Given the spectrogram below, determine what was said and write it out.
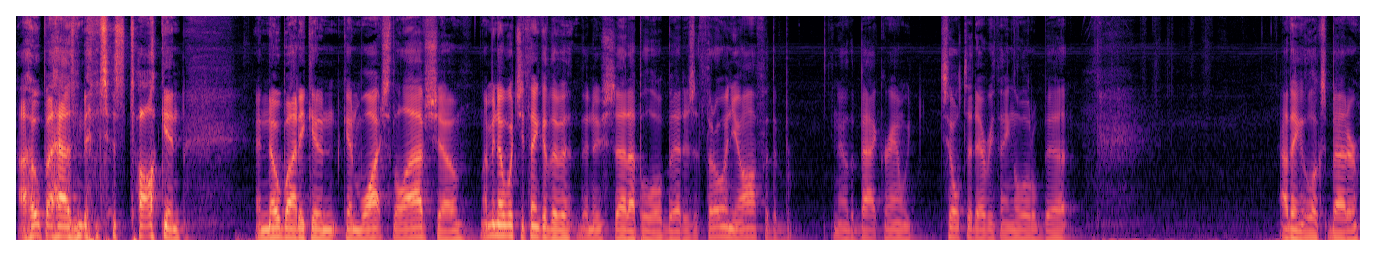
I hope I hasn't been just talking and nobody can can watch the live show. Let me know what you think of the the new setup a little bit. Is it throwing you off with the you know the background? We tilted everything a little bit. I think it looks better.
